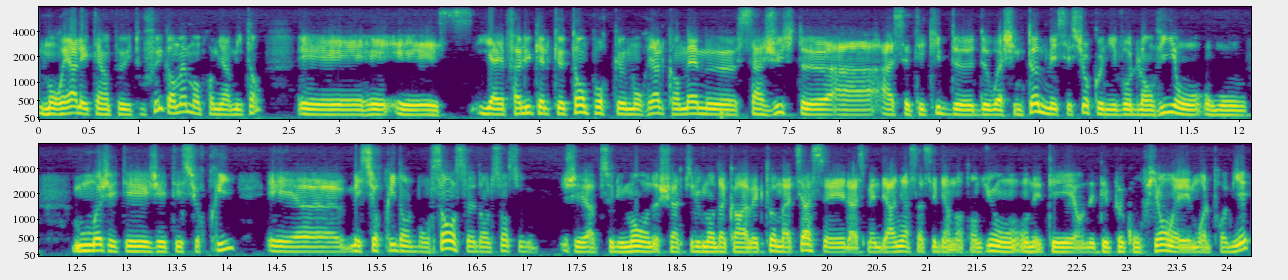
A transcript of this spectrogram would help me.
Montréal était un peu étouffé quand même en première mi-temps et, il a fallu quelques temps pour que Montréal quand même s'ajuste à, cette équipe de, Washington. Mais c'est sûr qu'au niveau de l'envie, on moi j'ai été j'ai été surpris et euh, mais surpris dans le bon sens dans le sens où j'ai absolument, je suis absolument d'accord avec toi, Mathias. Et la semaine dernière, ça c'est bien entendu, on, on, était, on était peu confiants et moi le premier.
